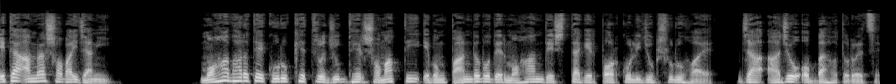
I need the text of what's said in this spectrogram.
এটা আমরা সবাই জানি। মহাভারতে কুরুক্ষেত্র যুদ্ধের সমাপ্তি এবং পাণ্ডবদের মহান দেশত্যাগের পর কলিযুগ শুরু হয়, যা আজও অব্যাহত রয়েছে।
